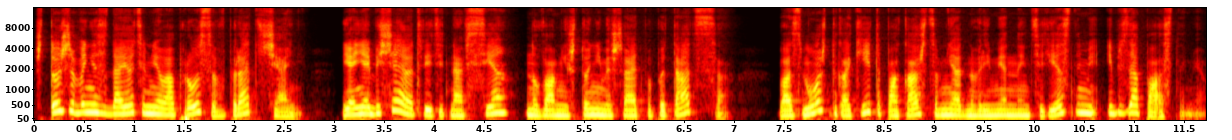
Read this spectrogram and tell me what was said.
Что же вы не задаете мне вопросов, брат Чань? Я не обещаю ответить на все, но вам ничто не мешает попытаться. Возможно, какие-то покажутся мне одновременно интересными и безопасными.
